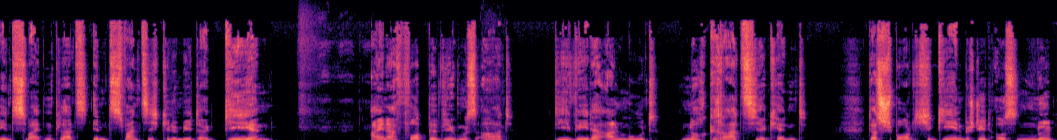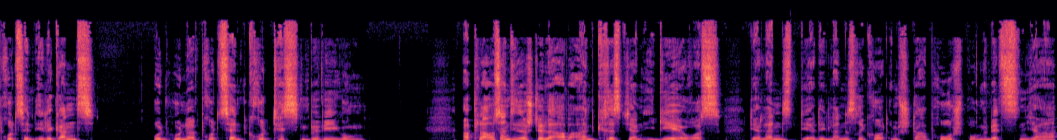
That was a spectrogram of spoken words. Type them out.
den zweiten Platz im 20 Kilometer Gehen. Einer Fortbewegungsart, die weder Anmut noch Grazie kennt. Das sportliche Gehen besteht aus 0% Eleganz und 100% grotesken Bewegungen. Applaus an dieser Stelle aber an Christian Igueros, der, Landes-, der den Landesrekord im Stabhochsprung im letzten Jahr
